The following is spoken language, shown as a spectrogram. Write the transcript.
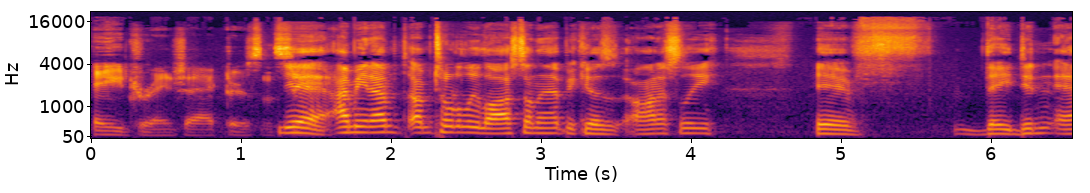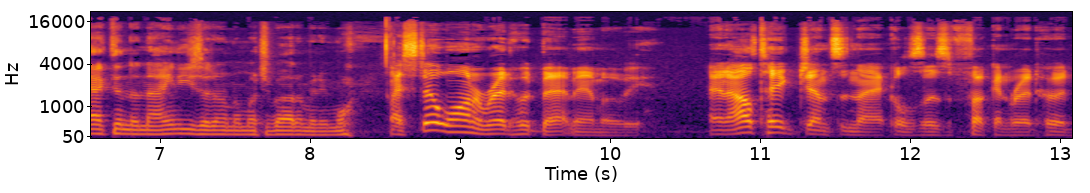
age range actors and see. Yeah, I mean, I'm I'm totally lost on that because honestly, if they didn't act in the '90s, I don't know much about them anymore. I still want a Red Hood Batman movie, and I'll take Jensen Ackles as a fucking Red Hood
